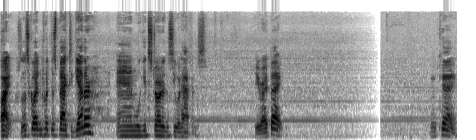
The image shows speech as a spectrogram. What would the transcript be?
Alright, so let's go ahead and put this back together, and we'll get started and see what happens. Be right back. Okay.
